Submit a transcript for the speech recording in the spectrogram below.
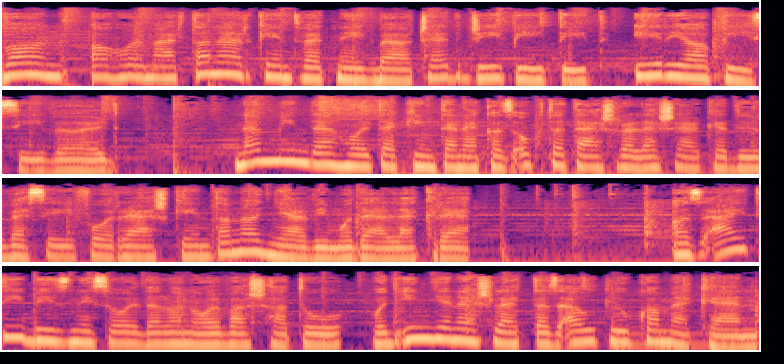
Van, ahol már tanárként vetnék be a chat GPT-t, írja a PC World. Nem mindenhol tekintenek az oktatásra leselkedő veszélyforrásként a nagynyelvi modellekre. Az IT Business oldalon olvasható, hogy ingyenes lett az Outlook a Mac-en.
